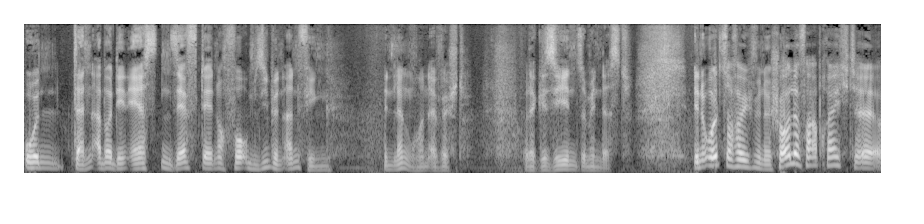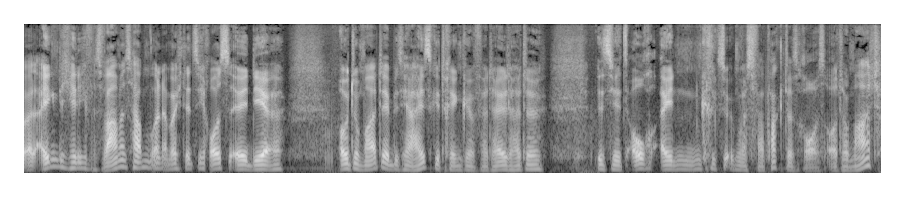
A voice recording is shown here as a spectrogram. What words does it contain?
Und dann aber den ersten Seft, der noch vor um 7 anfing, in Langhorn erwischt. Oder gesehen zumindest. In Ohlsdorf habe ich mir eine Schorle verabreicht, äh, weil eigentlich hätte ich was Warmes haben wollen, aber stellt sich raus, äh, der Automat, der bisher Heißgetränke verteilt hatte, ist jetzt auch ein, kriegst du irgendwas Verpacktes raus, Automat.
